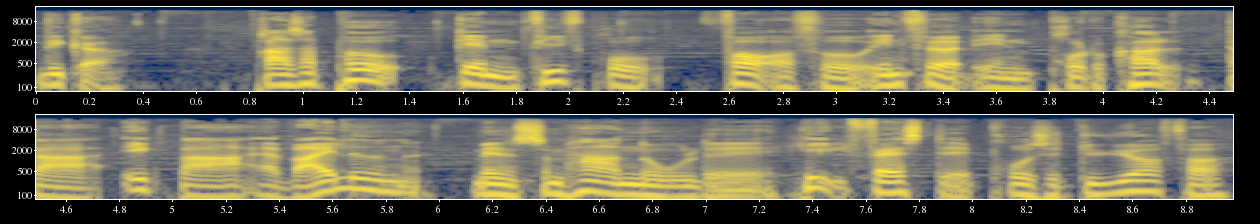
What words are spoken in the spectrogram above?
vi gør. Presser på gennem FIFPro for at få indført en protokol, der ikke bare er vejledende, men som har nogle øh, helt faste procedurer for,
